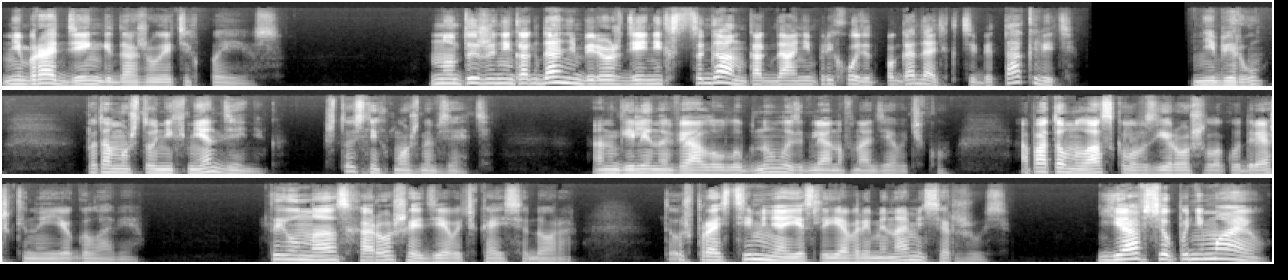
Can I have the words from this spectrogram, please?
не брать деньги даже у этих пейос». «Но ты же никогда не берешь денег с цыган, когда они приходят погадать к тебе, так ведь?» «Не беру, потому что у них нет денег. Что с них можно взять?» Ангелина вяло улыбнулась, глянув на девочку, а потом ласково взъерошила кудряшки на ее голове. «Ты у нас хорошая девочка, Айсидора. Ты уж прости меня, если я временами сержусь». «Я все понимаю»,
